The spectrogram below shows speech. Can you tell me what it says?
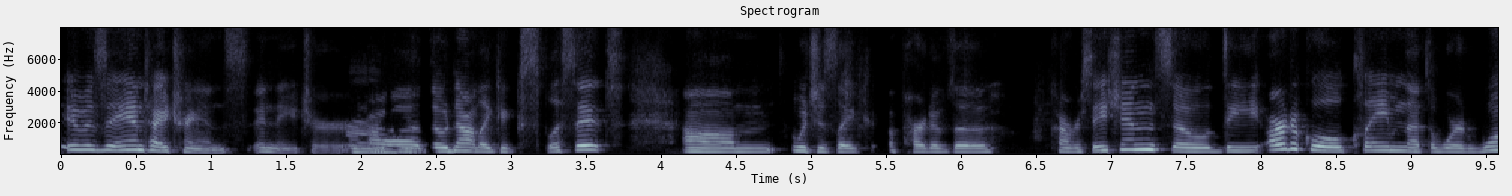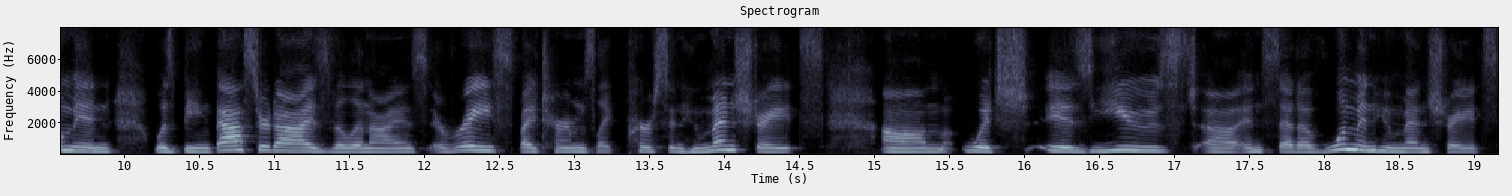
it was anti-trans in nature, mm. uh, though not like explicit, um, which is like a part of the conversation. So the article claimed that the word woman was being bastardized, villainized, erased by terms like person who menstruates, um, which is used uh, instead of woman who menstruates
